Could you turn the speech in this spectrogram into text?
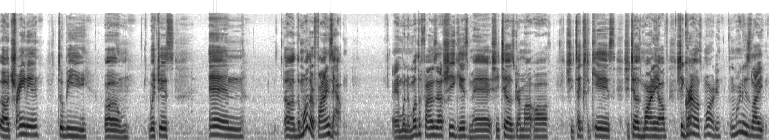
uh, training to be um witches, and uh, the mother finds out and when the mother finds out, she gets mad. She tells grandma off. She takes the kids. She tells Marnie off. She grounds Marty. And Marnie's like,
